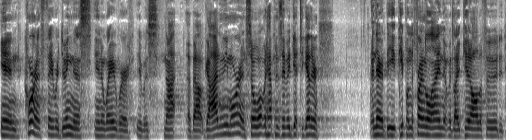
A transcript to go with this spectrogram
in Corinth, they were doing this in a way where it was not about God anymore. And so what would happen is they would get together and there would be people in the front of the line that would like get all the food and,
